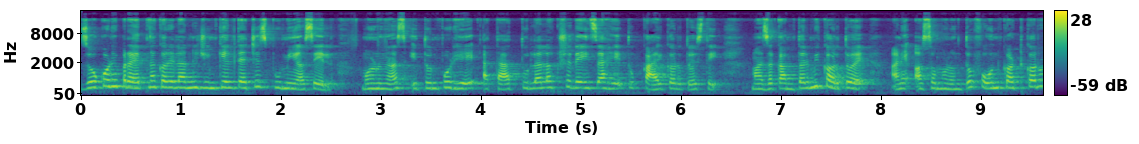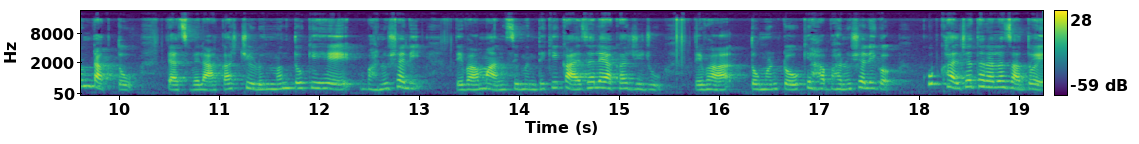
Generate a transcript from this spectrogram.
जो कोणी प्रयत्न करेल आणि जिंकेल त्याचीच भूमी असेल. म्हणूनच इथून पुढे आता तुला लक्ष द्यायचं आहे. तू काय करतोयस ते? माझं काम तर मी करतोय. आणि असं म्हणून तो फोन कट करून टाकतो. त्याच वेळेला आकाश चिडून म्हणतो की हे भानुशाली. तेव्हा मानसी म्हणते की काय झालं आकाश जिजू? तेव्हा तो म्हणतो की हा भानुशाली ग. खूप खालच्या थराला जातोय.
